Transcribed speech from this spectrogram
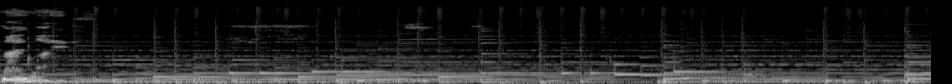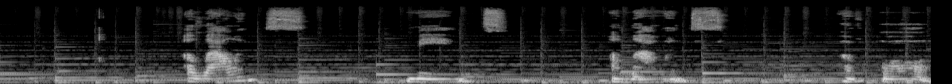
my life. Allowance means allowance of all.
